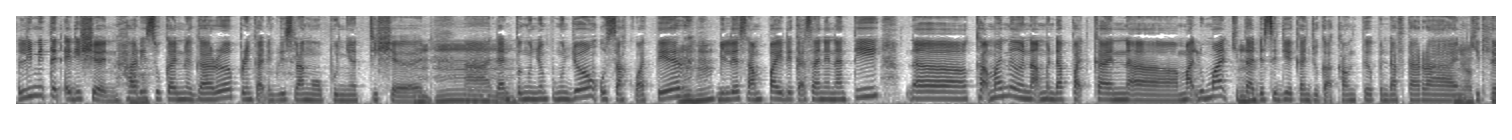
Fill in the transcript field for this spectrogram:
limited edition Hari uh. Sukan Negara peringkat negeri Selangor punya t-shirt. Mm-hmm. Uh, dan pengunjung-pengunjung usah khawatir mm-hmm. bila sampai dekat sana nanti uh, kat mana nak mendapatkan uh, maklumat kita mm-hmm. ada sediakan juga kaunter pendaftaran. Okay. Kita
